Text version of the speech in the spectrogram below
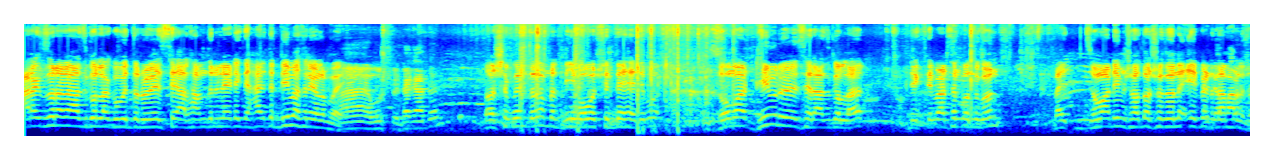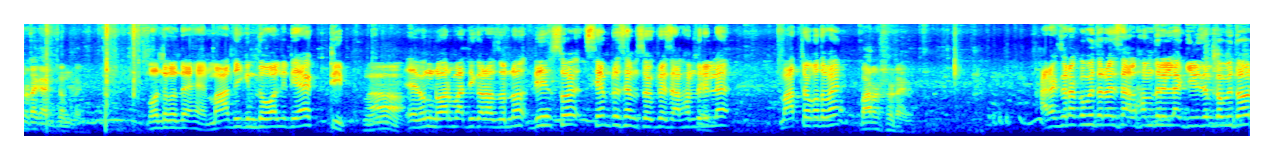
আরেক জোড়া রাজগোল্লা কবিতর রয়েছে। আলহামদুলিল্লাহ এটা হাড়িতে ডিম আছে গেলাম ভাই? হ্যাঁ অবশ্যই দেখা দেন। দর্শক কিন্তু আমরা ডিম অবশ্যই দেখে দেবো। জমা ডিম রয়েছে রাজগোল্লার। দেখতে পাচ্ছেন বন্ধুগণ ভাই জমা ডিম সদস্য এই পেটের দাম বারোশো টাকা একদম ভাই। বন্ধুগণ দেখেন মাদি কিন্তু অলরেডি অ্যাক্টিভ হ্যাঁ। এবং নর্মাদি করার জন্য সেম টু সেম চোখ রয়েছে আলহামদুলিল্লাহ। মাত্র কত ভাই? বারোশো টাকা। আরেক জোড়া কবিতর রয়েছে আলহামদুলিল্লাহ গিরিজেল কবিতর।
